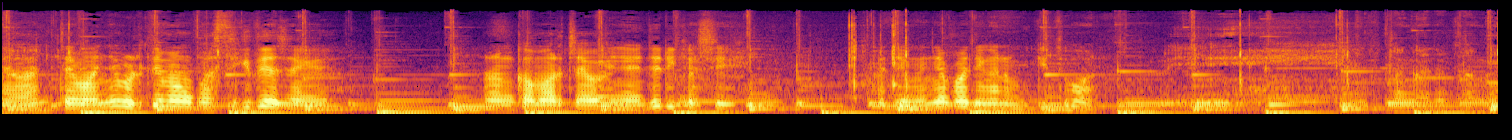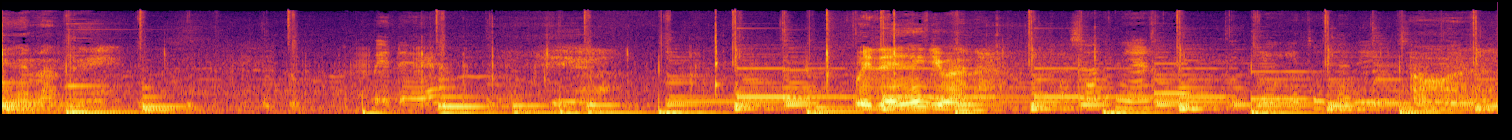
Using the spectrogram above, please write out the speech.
Ya kan temanya berarti emang pasti gitu ya sayang ya. Orang kamar ceweknya aja dikasih pajangannya pajangan begituan. Nih, tangga-tangganya nanti. Beda ya? Iya. Bedanya gimana? Fasadnya. Yang itu tadi. Oh, iya.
